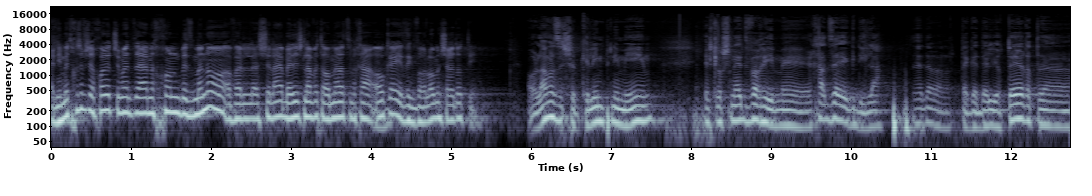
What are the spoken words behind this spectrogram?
אני באמת חושב שיכול להיות שבאמת זה היה נכון בזמנו, אבל השאלה היא באיזה שלב אתה אומר לעצמך, אוקיי, זה כבר לא משרת אותי. העולם הזה של כלים פנימיים, יש לו שני דברים, אה, אחד זה גדילה, בסדר? אתה גדל יותר, אתה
